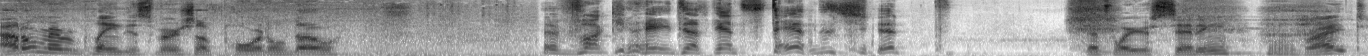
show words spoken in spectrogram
I don't remember playing this version of Portal though. I fucking hate this. I can't stand this shit. That's why you're sitting, right?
